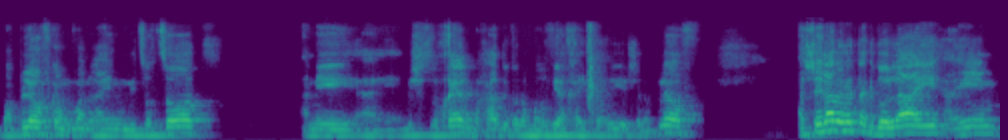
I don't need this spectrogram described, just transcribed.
בפלייאוף כמובן ראינו ניצוצות. אני, מי שזוכר, בחרתי אותו למרוויח העיקרי של הפלייאוף. השאלה באמת הגדולה היא, האם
